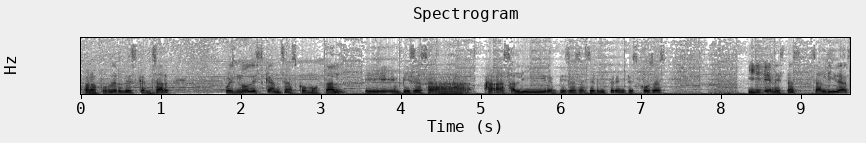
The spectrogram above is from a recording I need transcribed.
para poder descansar, pues no descansas como tal, eh, empiezas a, a, salir, empiezas a hacer diferentes cosas. Y en estas salidas,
